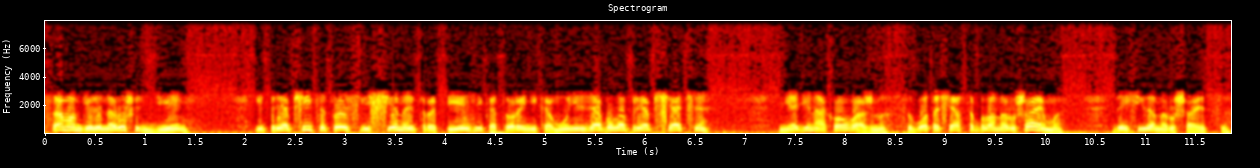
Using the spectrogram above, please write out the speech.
В самом деле нарушить день и приобщиться той священной трапезе, которой никому нельзя было приобщаться, не одинаково важно. Суббота часто была нарушаема, да и всегда нарушается.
